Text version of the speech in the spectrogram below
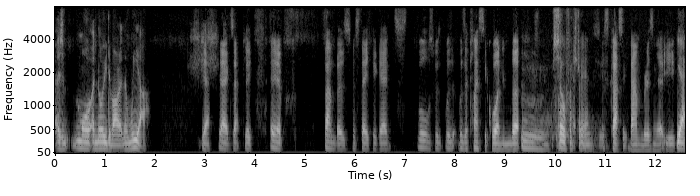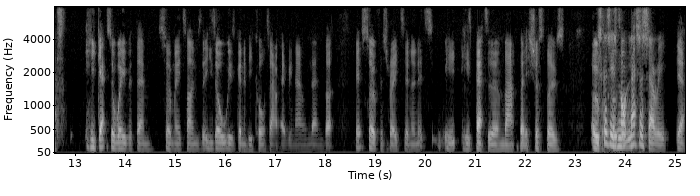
as more annoyed about it than we are. Yeah, yeah, exactly. You know, Bamba's mistake against Wolves was, was, was a classic one in that. Mm, so frustrating. It's classic Bamba, isn't it? You, yes. He gets away with them so many times that he's always going to be caught out every now and then. But it's so frustrating, and it's he, he's better than that. But it's just those. Over, it's because it's not necessary. Yeah,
